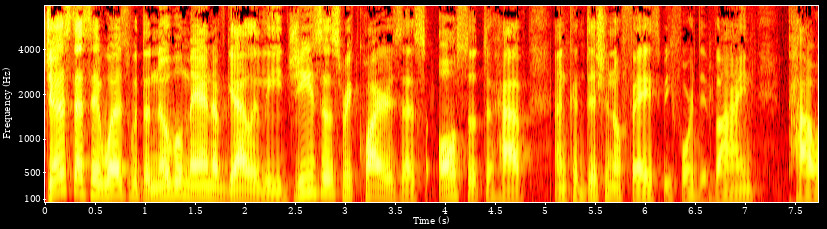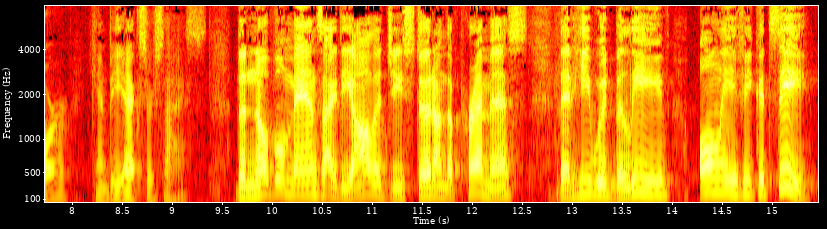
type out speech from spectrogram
Just as it was with the noble man of Galilee, Jesus requires us also to have unconditional faith before divine power can be exercised. The noble man's ideology stood on the premise that he would believe only if he could see.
